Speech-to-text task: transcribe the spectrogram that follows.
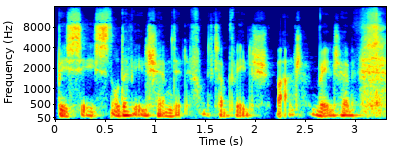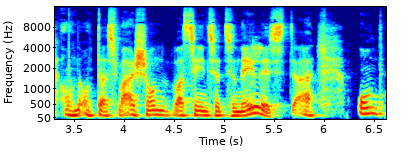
besessen oder Wählscheibentelefon, ich glaube Wählsch, Wählscheibe. Und, und das war schon was Sensationelles. Und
